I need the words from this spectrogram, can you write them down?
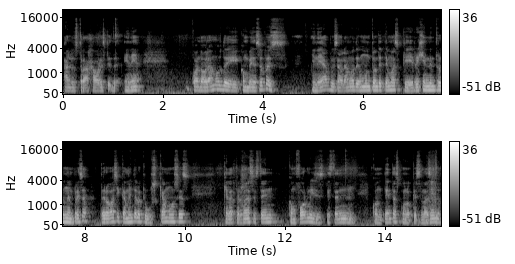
a los trabajadores en ella. Cuando hablamos de compensación, pues en ella pues hablamos de un montón de temas que rigen dentro de una empresa, pero básicamente lo que buscamos es que las personas estén conformes y estén contentas con lo que están haciendo.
